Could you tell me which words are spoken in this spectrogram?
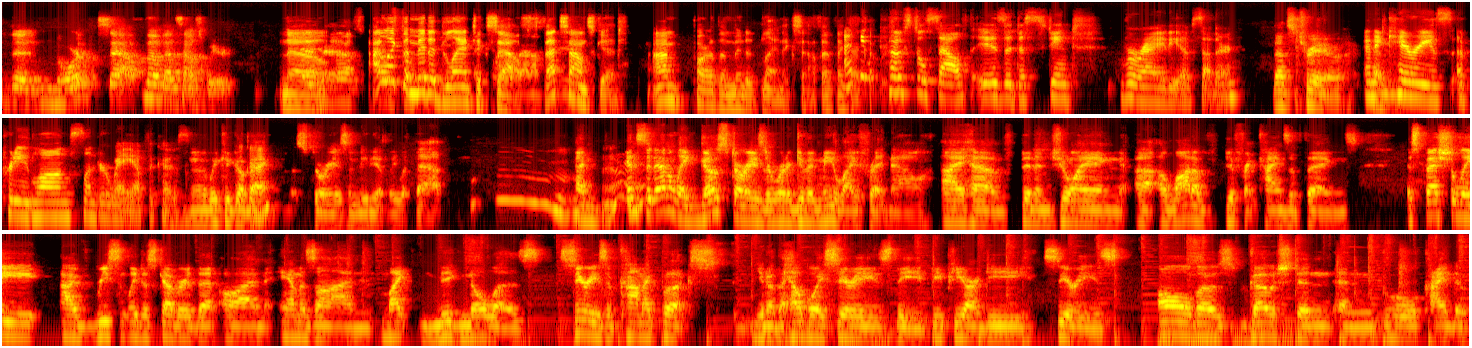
The North South? No, that sounds weird. No, I like the Mid Atlantic South. That sounds good. I'm part of the Mid Atlantic South. I think. I that think covers it. coastal South is a distinct variety of Southern, That's true. and it carries a pretty long, slender way up the coast. And we could go Okay. back to the stories immediately with that. Hmm. And All right. incidentally, ghost stories are what are giving me life right now. I have been enjoying uh, a lot of different kinds of things. Especially, I've recently discovered that on Amazon, Mike Mignola's series of comic books, you know, the Hellboy series, the BPRD series, all those ghost and, and ghoul kind of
